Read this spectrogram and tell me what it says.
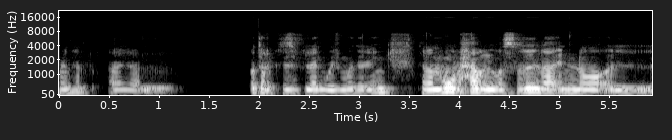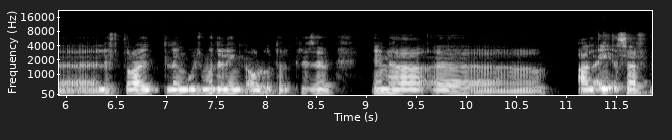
ال autoregressive language تمام هو بحاول يوصل لنا إنه ال left right language modeling أو ال autoregressive إنها آه على أي أساس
